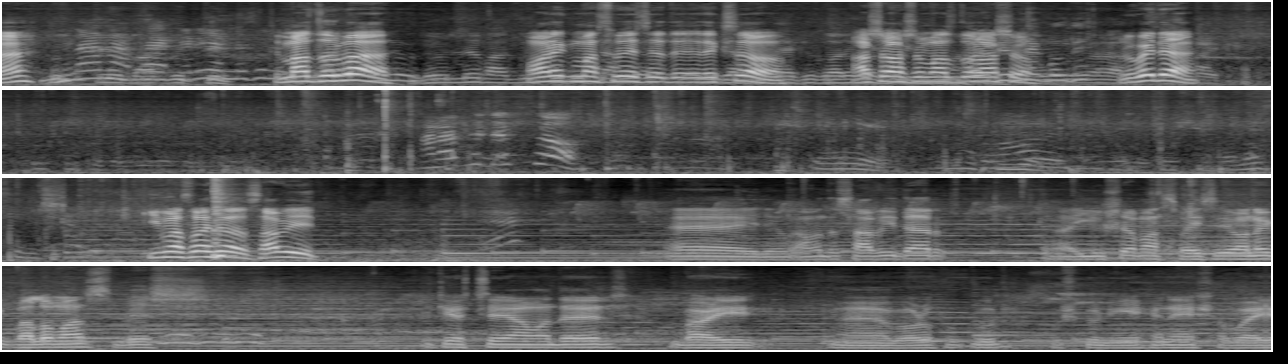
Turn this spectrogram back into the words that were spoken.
হ্যাঁ? তুমি মাছ ধরবা? অনেক মাছ পেয়েছে দেখছ? আসো আসো মাছ ধরো আসো। রুবাই দা। কি মাছ পাইছো? সাবিত? আমাদের সাবিত আর ইউসা মাছ পাইছে, অনেক ভালো মাছ, বেশ। এটি হচ্ছে আমাদের বাড়ির বড় পুকুর পুষ্করণী এখানে সবাই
